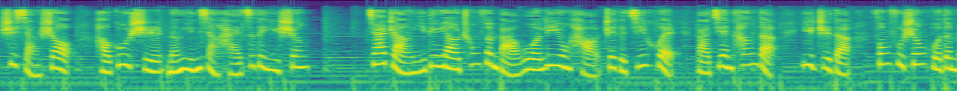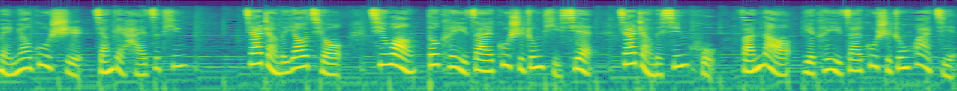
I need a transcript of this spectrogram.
是享受。好故事能影响孩子的一生。家长一定要充分把握、利用好这个机会，把健康的、益智的、丰富生活的美妙故事讲给孩子听。家长的要求、期望都可以在故事中体现，家长的辛苦、烦恼也可以在故事中化解。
